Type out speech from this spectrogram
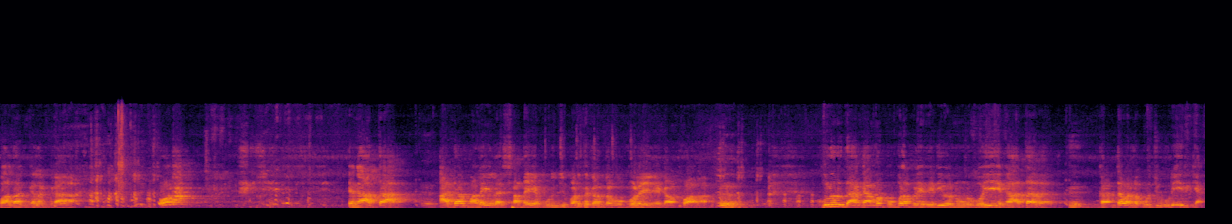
பழங்கலங்கா. எங்க ஆத்தா அடமலையில சடைய முடிஞ்சு படுத்து கிடந்த பொம்பளை எங்க அப்பா. குளிர் தாங்காம பொம்பளை பிள்ளைய ரெடி பண்ணணும்னு போய் எங்க ஆத்தாவை. கட்டவரில் புடிச்சு உரி இருக்கேன்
